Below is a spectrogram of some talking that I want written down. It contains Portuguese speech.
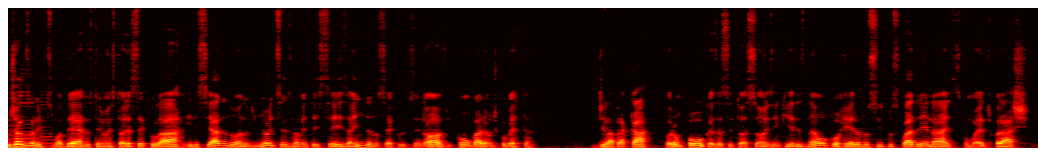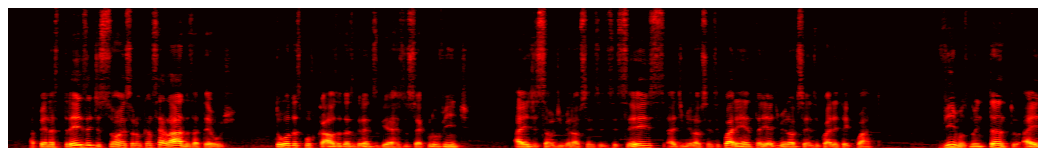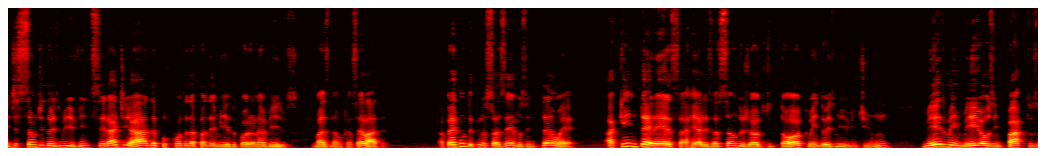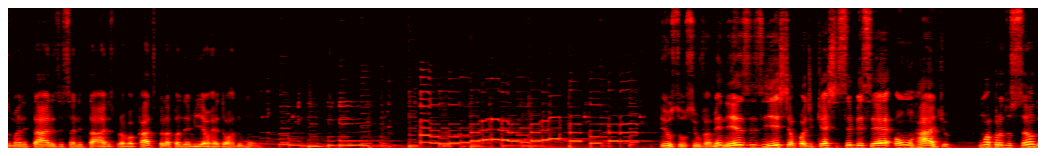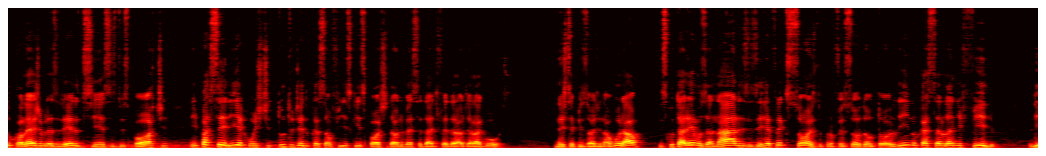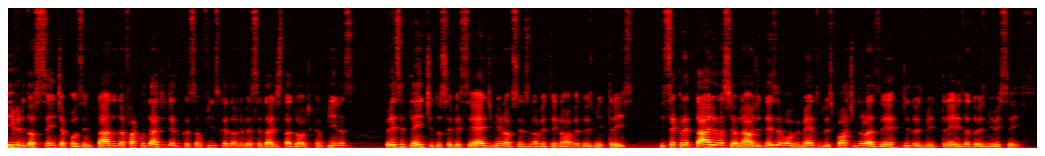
Os Jogos Olímpicos modernos têm uma história secular iniciada no ano de 1896, ainda no século XIX, com o Barão de Coubertin. De lá para cá, foram poucas as situações em que eles não ocorreram nos ciclos quadrienais, como é de praxe. Apenas três edições foram canceladas até hoje, todas por causa das grandes guerras do século XX. A edição de 1916, a de 1940 e a de 1944. Vimos, no entanto, a edição de 2020 ser adiada por conta da pandemia do coronavírus, mas não cancelada. A pergunta que nos fazemos então é: a quem interessa a realização dos Jogos de Tóquio em 2021, mesmo em meio aos impactos humanitários e sanitários provocados pela pandemia ao redor do mundo? Eu sou Silvan Menezes e este é o podcast CBCE On Rádio, uma produção do Colégio Brasileiro de Ciências do Esporte em parceria com o Instituto de Educação Física e Esporte da Universidade Federal de Alagoas. Neste episódio inaugural, escutaremos análises e reflexões do professor Dr. Lino Castellani Filho, livre docente aposentado da Faculdade de Educação Física da Universidade Estadual de Campinas presidente do CBCE de 1999 a 2003 e secretário nacional de Desenvolvimento do Esporte e do Lazer de 2003 a 2006.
